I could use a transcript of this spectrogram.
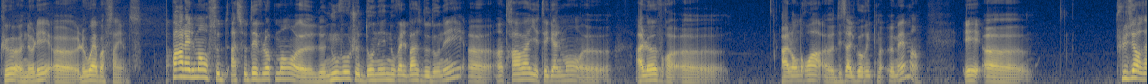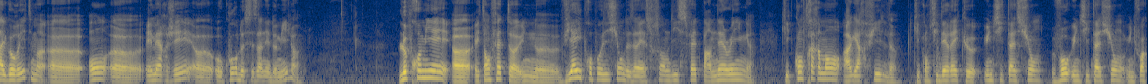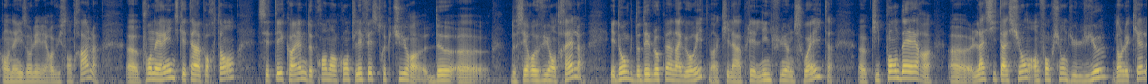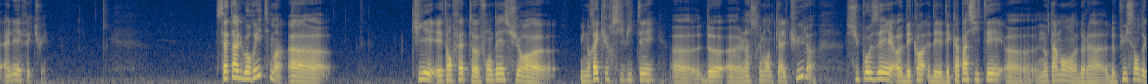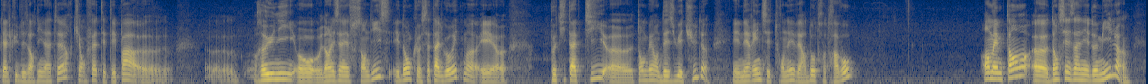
que ne l'est le Web of Science. Parallèlement à ce développement de nouveaux jeux de données, nouvelles bases de données, un travail est également à l'œuvre à l'endroit des algorithmes eux-mêmes. Et Plusieurs algorithmes euh, ont euh, émergé euh, au cours de ces années 2000. Le premier est en fait une vieille proposition des années 70 faite par Nering qui, contrairement à Garfield, qui considérait qu'une citation vaut une citation une fois qu'on a isolé les revues centrales, pour Nering, ce qui était important, c'était quand même de prendre en compte l'effet structure de ces revues entre elles et donc de développer un algorithme qu'il a appelé l'influence weight euh, qui pondère euh, la citation en fonction du lieu dans lequel elle est effectuée. Cet algorithme, euh, qui est, en fait fondé sur une récursivité de l'instrument de calcul, supposait des, capacités, notamment de, puissance de calcul des ordinateurs, qui en fait n'étaient pas euh, réunis dans les années 70 et donc euh, cet algorithme est euh, petit à petit tombé en désuétude et Nerin s'est tourné vers d'autres travaux. En même temps, dans ces années 2000,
